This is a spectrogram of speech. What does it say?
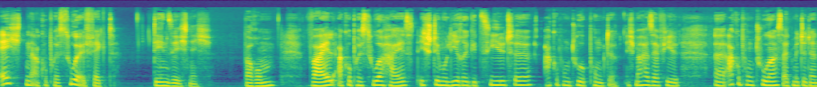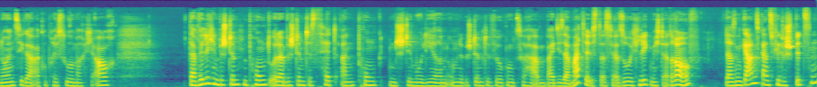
echten Akupressureffekt, den sehe ich nicht. Warum? Weil Akupressur heißt, ich stimuliere gezielte Akupunkturpunkte. Ich mache sehr viel äh, Akupunktur seit Mitte der 90er. Akupressur mache ich auch. da will ich einen bestimmten Punkt oder ein bestimmtes Set an Punkten stimulieren, um eine bestimmte Wirkung zu haben. Bei dieser Matte ist das ja so, ich lege mich da drauf. Da sind ganz, ganz viele Spitzen.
